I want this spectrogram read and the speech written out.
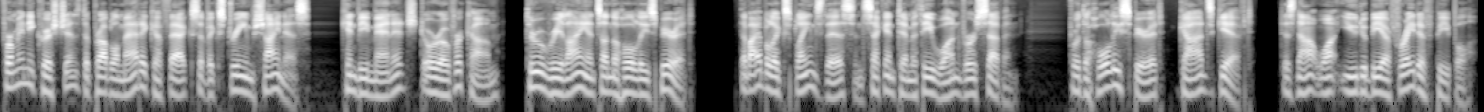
For many Christians, the problematic effects of extreme shyness can be managed or overcome through reliance on the Holy Spirit. The Bible explains this in 2 Timothy 1 verse 7. For the Holy Spirit, God's gift, does not want you to be afraid of people,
